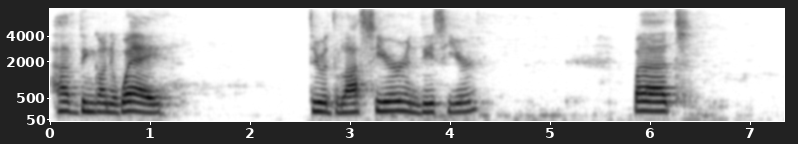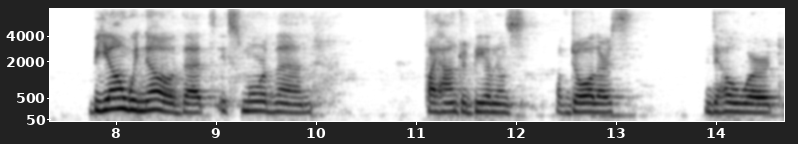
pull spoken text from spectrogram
have been gone away through the last year and this year. But Beyond, we know that it's more than 500 billions of dollars in the whole world.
